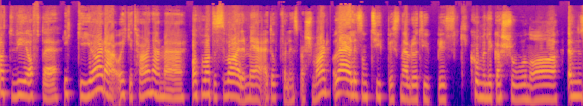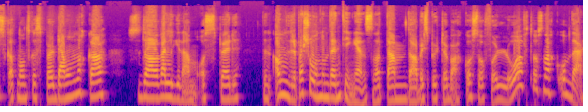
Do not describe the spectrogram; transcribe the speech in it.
At vi ofte ikke gjør det, og ikke tar den her med å på en måte svare med et oppfølgingsspørsmål. Og det er litt sånn typisk nevrotypisk kommunikasjon og ønske at noen skal spørre dem om noe. Så da velger de å spørre den andre personen om den tingen, sånn at de da blir spurt tilbake og så får lov til å snakke om det.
